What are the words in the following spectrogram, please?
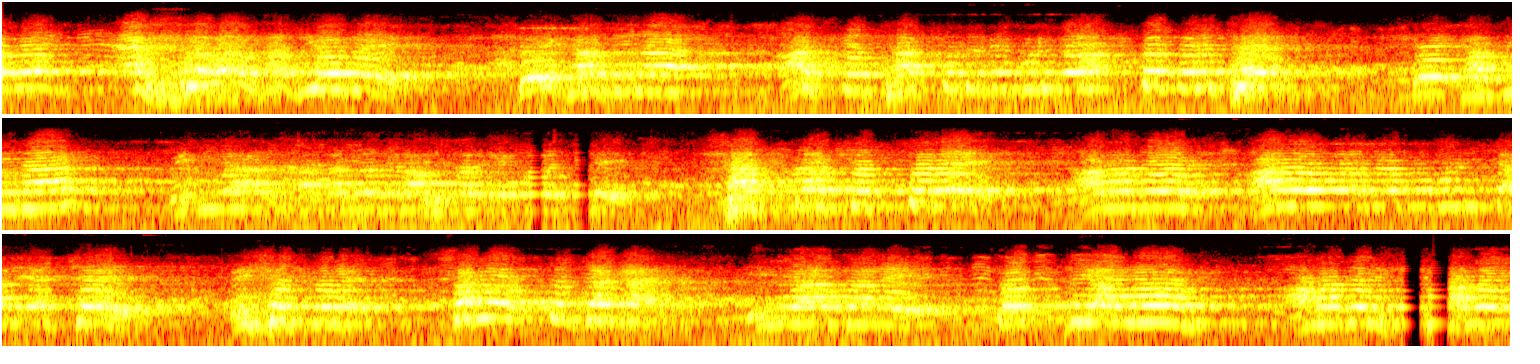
এবং একশো বার ফাঁসি হবে। শেখ হাসিনা আজকে ছাত্রদেরকে গুলি করে হত্যা করেছে। শেখ হাসিনা বিডিআর সরকারের অংশকে করেছে। সাতটা চত্বরে আমাদের আরও গুলি চালিয়েছে। বিশেষ করে সমস্ত জায়গায় ইন্দিরাগানে শক্তি আমল আমাদের সাবেক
